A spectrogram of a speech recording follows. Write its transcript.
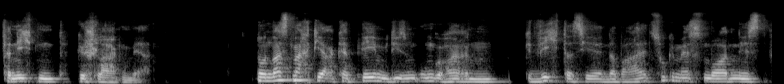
vernichtend geschlagen werden. Nun, was macht die AKP mit diesem ungeheuren Gewicht, das hier in der Wahl zugemessen worden ist,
